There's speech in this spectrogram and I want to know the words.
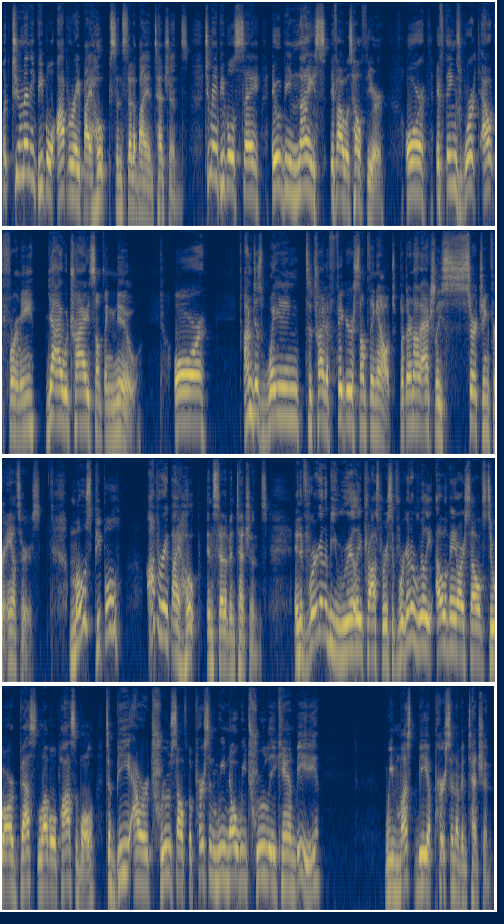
Like, too many people operate by hopes instead of by intentions. Too many people say, it would be nice if I was healthier. Or if things worked out for me, yeah, I would try something new. Or I'm just waiting to try to figure something out, but they're not actually searching for answers. Most people operate by hope instead of intentions. And if we're going to be really prosperous, if we're going to really elevate ourselves to our best level possible, to be our true self, the person we know we truly can be, we must be a person of intention.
